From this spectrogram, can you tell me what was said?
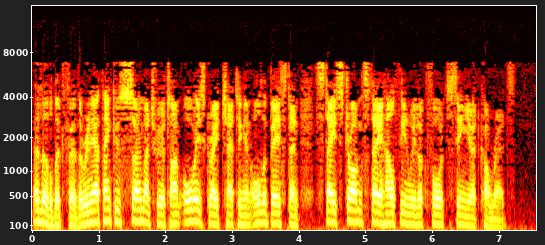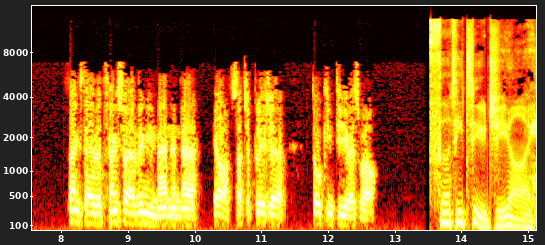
a little bit further. Renier, thank you so much for your time. Always great chatting and all the best and stay strong, stay healthy, and we look forward to seeing you at Comrades. Thanks, David. Thanks for having me, man. And uh, yeah, such a pleasure talking to you as well. 32 GI.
